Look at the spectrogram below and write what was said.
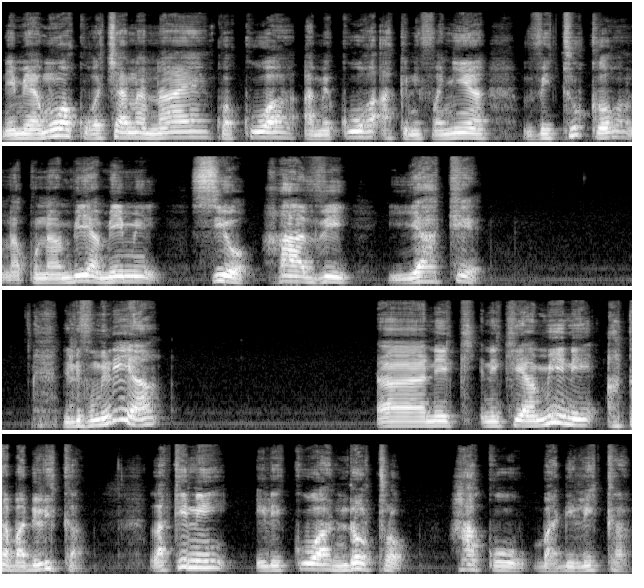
Nimeamua kuachana naye kwa kuwa amekuwa akinifanyia vituko na kunaambia mimi sio hadhi yake. Nilivumilia uh, nik- nikiamini atabadilika, lakini ilikuwa ndoto, hakubadilika.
